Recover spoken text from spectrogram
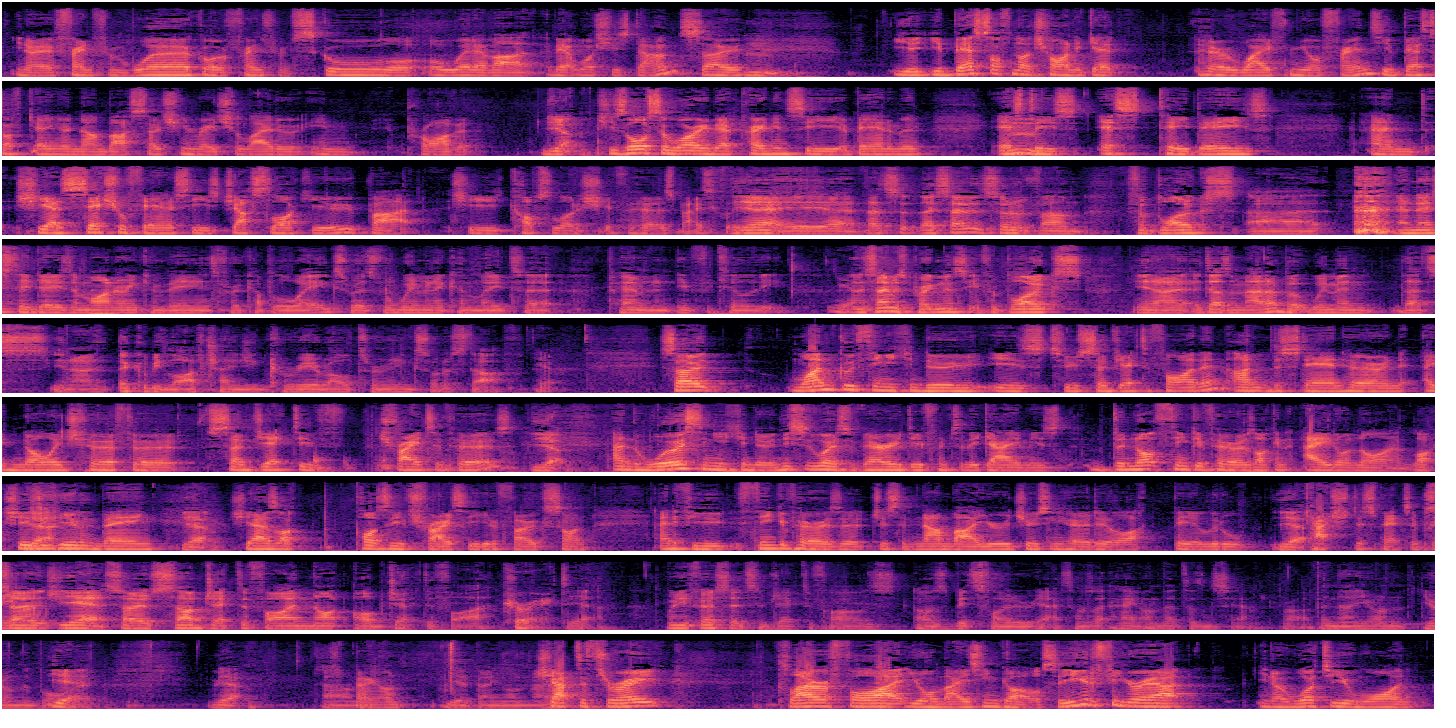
you know, a friend from work or a friend from school or, or whatever about what she's done. So Mm. you, you're best off not trying to get her away from your friends. You're best off getting her number so she can reach you later in private. Yeah, She's also worried about pregnancy, abandonment, Mm. STDs, and she has sexual fantasies just like you, but she cops a lot of shit for hers, basically. yeah, yeah, yeah. That's they say that sort of um, for blokes, uh, an STD is a minor inconvenience for a couple of weeks, whereas for women it can lead to permanent infertility. Yeah. And the same as pregnancy. For blokes, you know, it doesn't matter, but women, that's, you know, it could be life changing, career altering sort of stuff. Yep. So one good thing you can do is to subjectify them, understand her, and acknowledge her for subjective traits of hers. Yeah. And the worst thing you can do, and this is where it's very different to the game, is do not think of her as like an eight or nine. Like she's a human being. Yeah. She has like positive traits that you're going to focus on. And if you think of her as a, just a number, you're reducing her to like be a little Yeah. cash dispenser, pretty So, much. yeah, so subjectify, not objectify. Correct. Yeah. When you first said subjectify, I was I was a bit slow to react. I was like, "Hang on, that doesn't sound right." But no, you're on you're on the ball. Yeah. there. Yeah. Um, Bang on. Yeah, bang on, mate. Chapter three, clarify your mating goals. So you got to figure out, you know, what do you want?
